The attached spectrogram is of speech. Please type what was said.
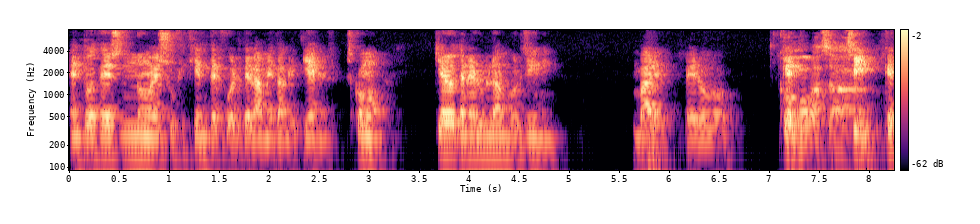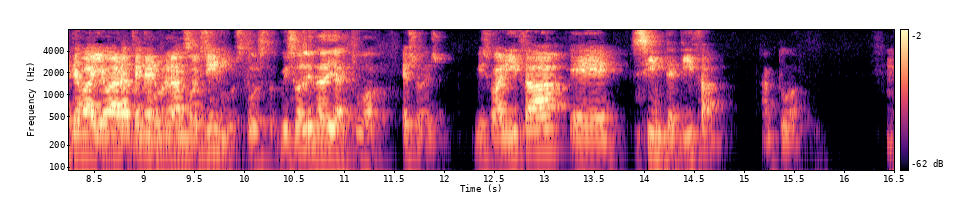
entonces no es suficiente fuerte la meta que tienes. Es como, quiero tener un Lamborghini. Vale, pero... ¿qué- ¿Cómo vas a...? Sí, ¿qué te va a llevar a tener un Lamborghini? justo. Justo. Visualiza y actúa. Eso es. Visualiza, eh, sintetiza, actúa. Mm.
